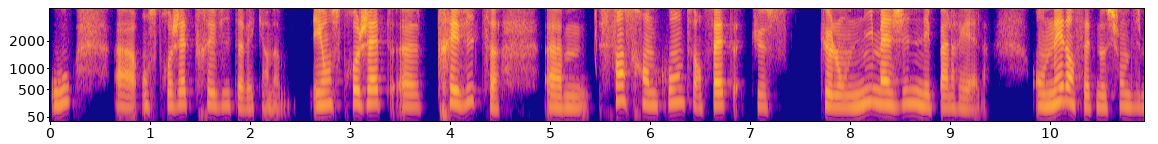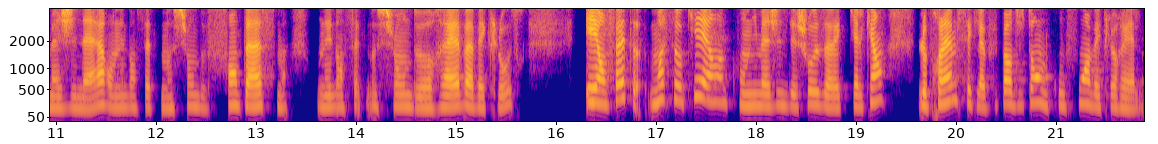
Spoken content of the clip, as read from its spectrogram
où on se projette très vite avec un homme. Et on se projette très vite sans se rendre compte, en fait, que ce que l'on imagine n'est pas le réel on est dans cette notion d'imaginaire, on est dans cette notion de fantasme, on est dans cette notion de rêve avec l'autre. Et en fait, moi, c'est OK hein, qu'on imagine des choses avec quelqu'un. Le problème, c'est que la plupart du temps, on le confond avec le réel.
